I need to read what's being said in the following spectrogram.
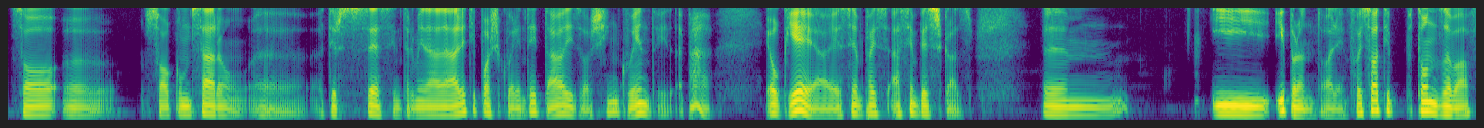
só, uh, só começaram uh, a ter sucesso em determinada área tipo aos 40 e tais, aos 50. E, epá, é o que é, há, é sempre, há sempre esses casos. Um, e, e pronto, olhem, foi só tipo tom de desabafo.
